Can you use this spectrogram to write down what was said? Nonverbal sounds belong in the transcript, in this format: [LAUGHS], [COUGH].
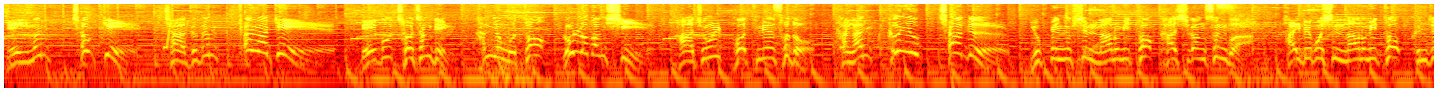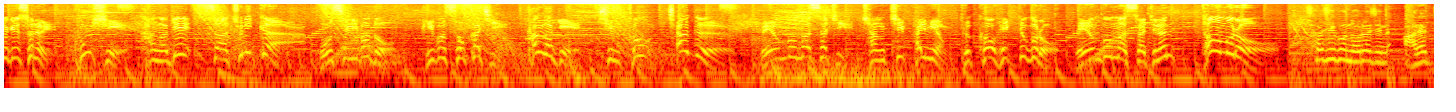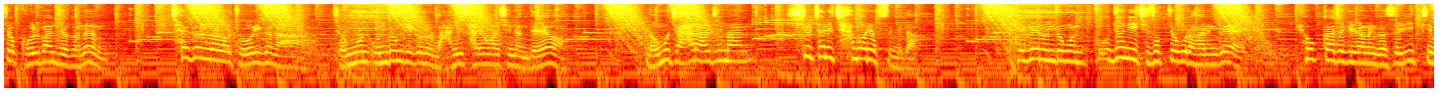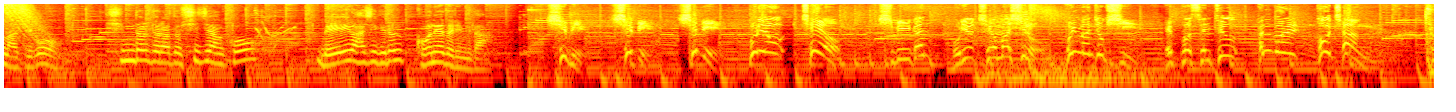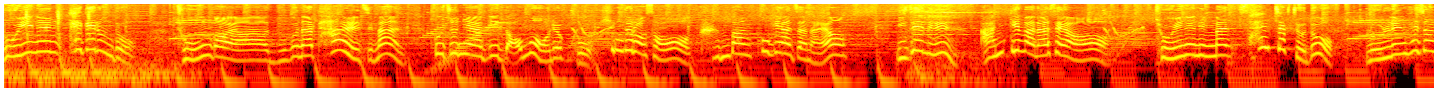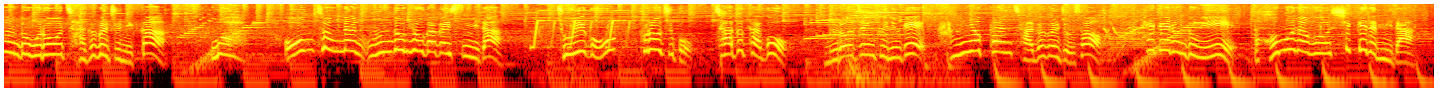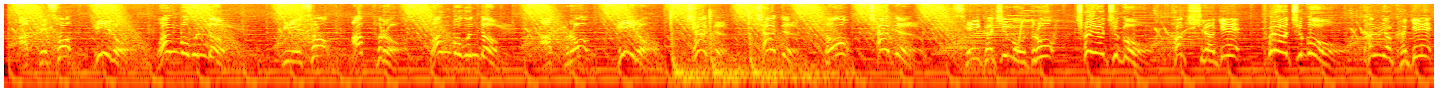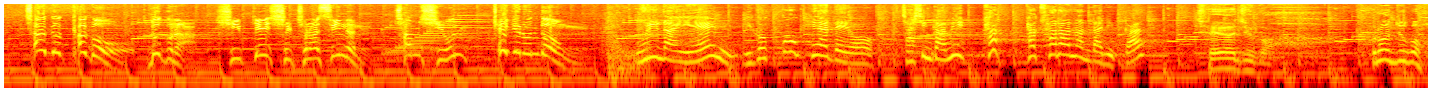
게임은 적게 자극은 강하게 내부 저장된 강력 모터 롤러 방식. 하중을 버티면서도 강한 근육 자극. 660 나노미터 가시광선과 850 나노미터 근적외선을 동시에 강하게 쏴주니까 옷을 입어도 피부 속까지 강하게 침투 자극 외연부 마사지 장치 발명 특허 획득으로 외연부 마사지는 덤으로 처지고 늘어진 아래쪽 골반 저근은 책을 넣어 조이거나 전문 운동기구를 많이 사용하시는데요. 너무 잘 알지만 실천이 참 어렵습니다. 케겔 운동은 꾸준히 지속적으로 하는 게 효과적이라는 것을 잊지 마시고 힘들더라도 쉬지 않고 매일 하시기를 권해드립니다. 10일, 10일, 10일 무료 체험. 10일간 무료 체험하신 후 불만족 시 100% 환불 보장. 조이는 케겔 운동. 좋은 거야 누구나 다 알지만 꾸준히 하기 너무 어렵고 힘들어서 금방 포기하잖아요. 이제는 앉기만 하세요. 조이는 힘만 살짝 줘도 롤링 회전 운동으로 자극을 주니까 와 엄청난 운동 효과가 있습니다. 조이고 풀어주고 자극하고 늘어진 근육에 강력한 자극을 줘서 케겔 운동이 너무너무 쉽게 됩니다. 앞에서 뒤로 왕복 운동. 뒤에서 앞으로 왕복 운동. 앞으로 뒤로 자극, 자극, 또 자극. 세 가지 모드로 조여주고 확실하게 풀어주고 강력하게 자극하고 누구나 쉽게 실천할 수 있는 참 쉬운 케겔 운동. 우리 나이엔 이거 꼭 해야 돼요. 자신감이 팍팍 살아난다니까. 조여주고 풀어주고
